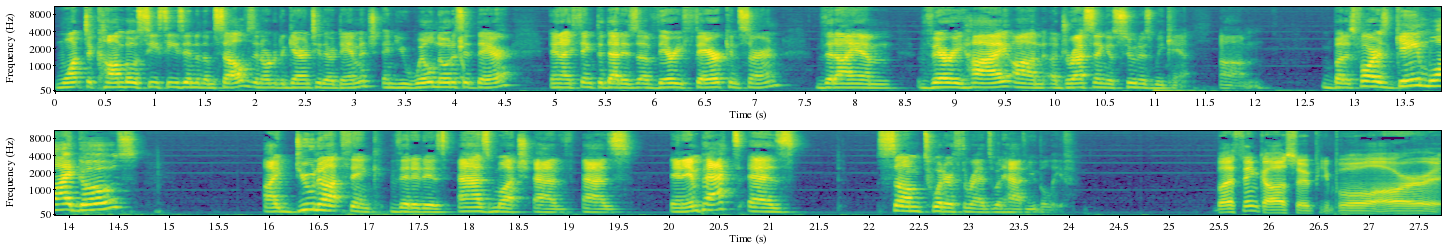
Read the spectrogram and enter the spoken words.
want to combo CCs into themselves in order to guarantee their damage, and you will notice it there. And I think that that is a very fair concern that I am very high on addressing as soon as we can. Um, but as far as game wide goes, I do not think that it is as much as as an impact as some Twitter threads would have you believe. But I think also people are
